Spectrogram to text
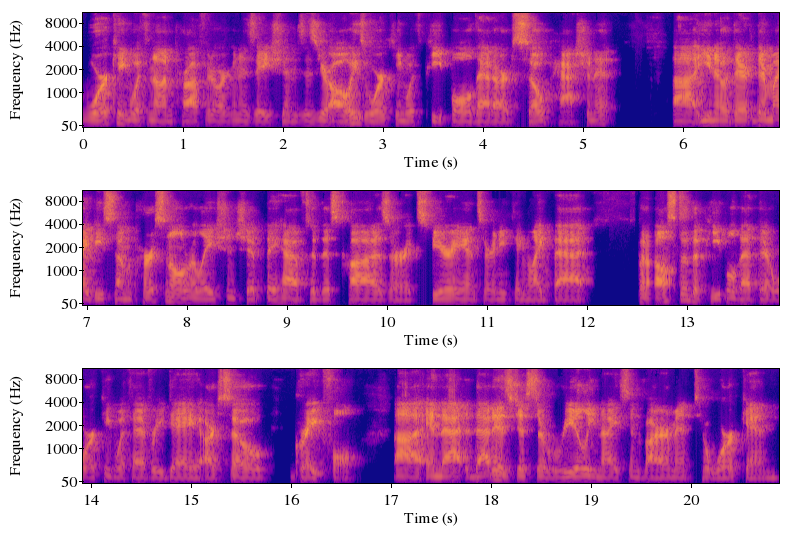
working with nonprofit organizations is you're always working with people that are so passionate. Uh, you know, there there might be some personal relationship they have to this cause or experience or anything like that, but also the people that they're working with every day are so grateful, uh, and that that is just a really nice environment to work in.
